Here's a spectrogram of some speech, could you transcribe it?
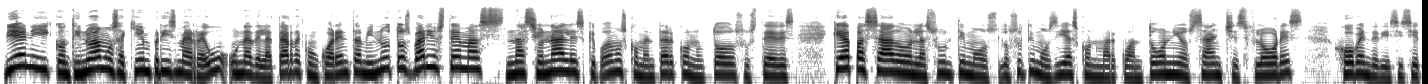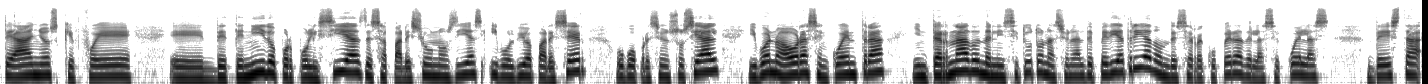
Bien, y continuamos aquí en Prisma RU, una de la tarde con 40 minutos. Varios temas nacionales que podemos comentar con todos ustedes. ¿Qué ha pasado en los últimos, los últimos días con Marco Antonio Sánchez Flores, joven de 17 años que fue eh, detenido por policías, desapareció unos días y volvió a aparecer? Hubo presión social y bueno, ahora se encuentra internado en el Instituto Nacional de Pediatría, donde se recupera de las secuelas de esta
